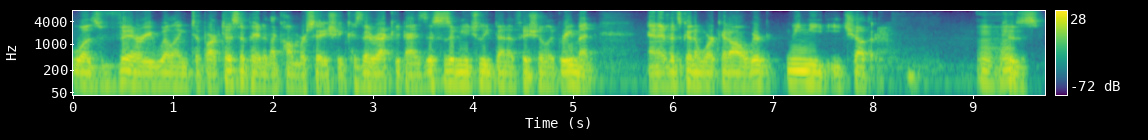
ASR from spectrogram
was very willing to participate in the conversation because they recognize this is a mutually beneficial agreement, and if it's going to work at all, we're we need each other because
